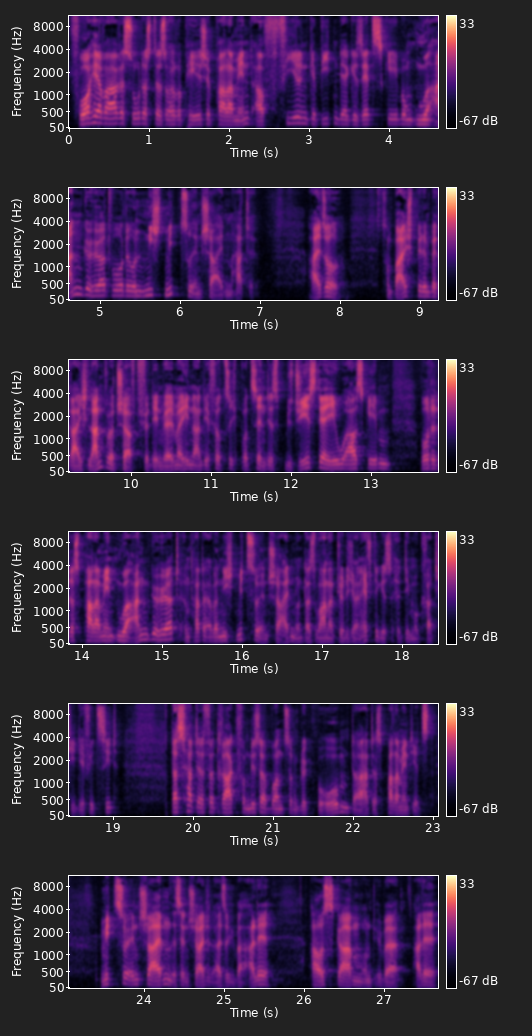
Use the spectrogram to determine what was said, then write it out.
Vorher war es so, dass das Europäische Parlament auf vielen Gebieten der Gesetzgebung nur angehört wurde und nicht mitzuentscheiden hatte. Also zum Beispiel im Bereich Landwirtschaft, für den wir immerhin an die 40 Prozent des Budgets der EU ausgeben, wurde das Parlament nur angehört und hatte aber nicht mitzuentscheiden. Und das war natürlich ein heftiges Demokratiedefizit. Das hat der Vertrag von Lissabon zum Glück behoben. Da hat das Parlament jetzt mitzuentscheiden. Es entscheidet also über alle Ausgaben und über alle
